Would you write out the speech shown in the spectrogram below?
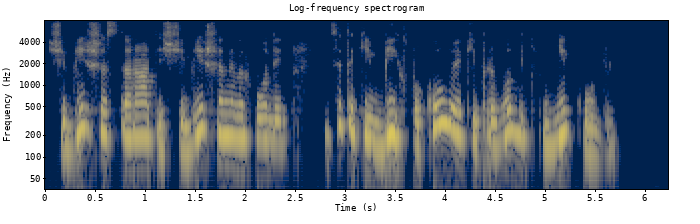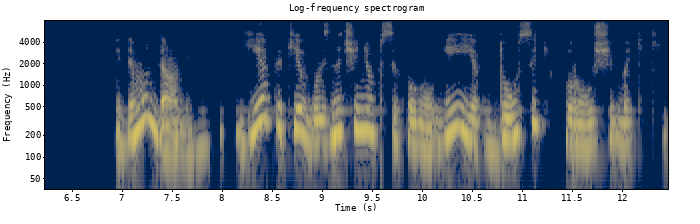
ще більше старатись, ще більше не виходить. Це такий біг по колу, який приводить нікуди. Йдемо далі. Є таке визначення в психології, як досить хороші батьки.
